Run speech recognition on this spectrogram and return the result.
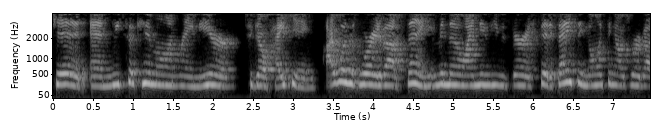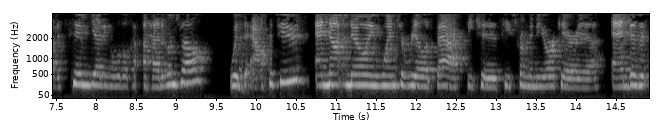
kid and we took him on Rainier to go hiking. I wasn't worried about a thing, even though I knew he was very fit. If anything, the only thing I was worried about is him getting a little ahead of himself with the altitude and not knowing when to reel it back because he's from the New York area and doesn't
